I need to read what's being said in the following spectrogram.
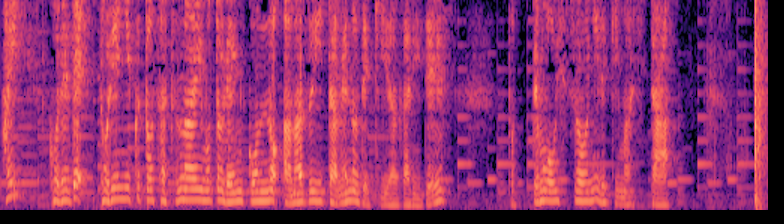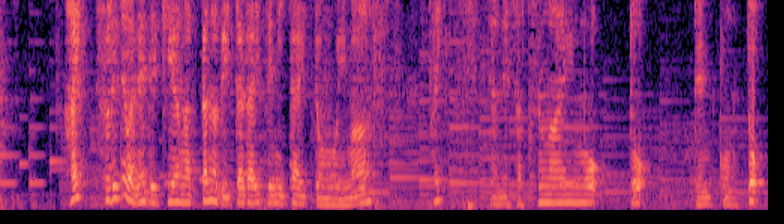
はいこれで鶏肉とさつまいもとレンコンの甘酢炒めの出来上がりです。とっても美味しそうにできました。はい。それではね、出来上がったのでいただいてみたいと思います。はい。じゃあね、さつまいもとレンコンと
